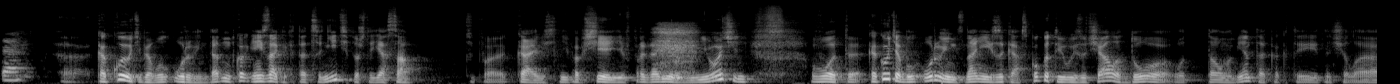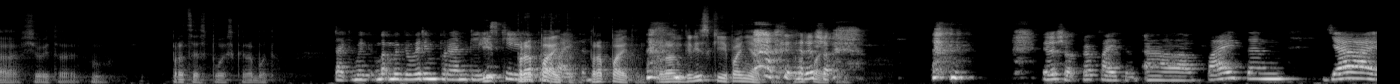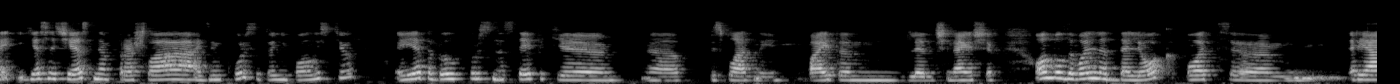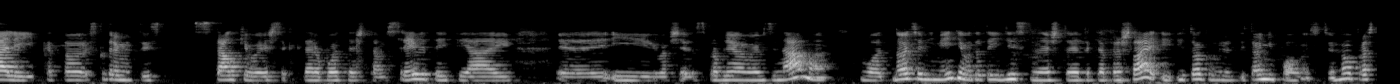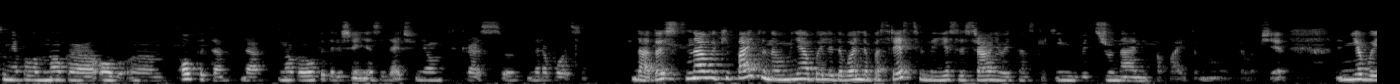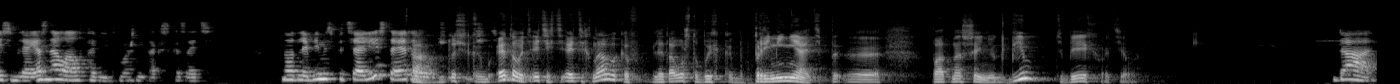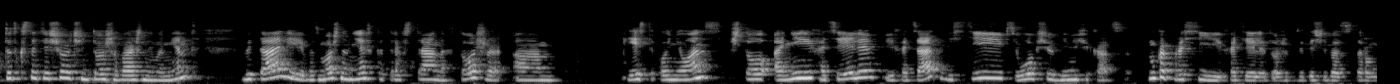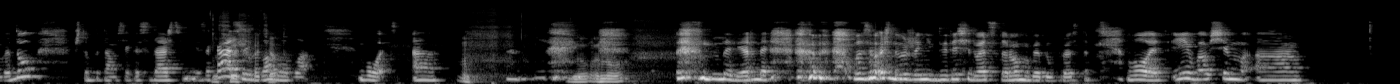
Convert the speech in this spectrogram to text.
да. Э, какой у тебя был уровень, да? Ну, как, я не знаю, как это оценить, потому что я сам, типа, каюсь не вообще, не в программировании, не очень. Вот. Какой у тебя был уровень знания языка? Сколько ты его изучала до вот того момента, как ты начала все это, ну, процесс поиска работы? Так, мы, мы говорим про английский и про, Python, про Python? Про Python. Про английский понятно. Хорошо. Хорошо, про Python. А, Python я, если честно, прошла один курс, и то не полностью. И это был курс на степике э, бесплатный, Python для начинающих. Он был довольно далек от э, реалий, которые, с которыми ты сталкиваешься, когда работаешь там с Revit API э, и вообще с проблемами в Dynamo. Вот. Но, тем не менее, вот это единственное, что я тогда прошла, и, и то, говорю, и то не полностью. Но просто у меня было много об, э, опыта, да, много опыта решения задач в нем как раз на работе. Да, то есть навыки Python у меня были довольно посредственные, если сравнивать там с какими-нибудь жунами по Python. Это вообще небо и земля. Я знала алфавит, можно так сказать. Но для BIM-специалиста это а, очень... Ну, то есть как бы это вот этих, этих навыков для того, чтобы их как бы применять э, по отношению к BIM, тебе их хватило. Да, тут, кстати, еще очень тоже важный момент. В Италии, возможно, в некоторых странах тоже эм, есть такой нюанс, что они хотели и хотят вести всеобщую геймификацию. Ну, как в России хотели тоже в 2022 году, чтобы там все государственные ну, заказы, бла-бла-бла. Вот. А... Ну, ну. ну, наверное. Возможно, уже не в 2022 году просто. Вот. И, в общем, а,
